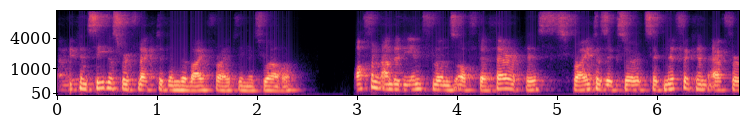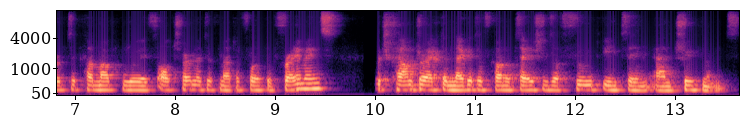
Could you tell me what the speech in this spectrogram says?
And we can see this reflected in the life writing as well. Often under the influence of their therapists, writers exert significant effort to come up with alternative metaphorical framings, which counteract the negative connotations of food, eating, and treatment.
